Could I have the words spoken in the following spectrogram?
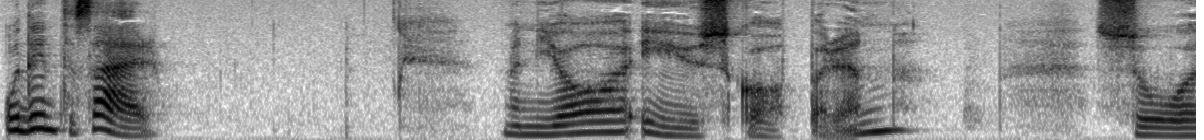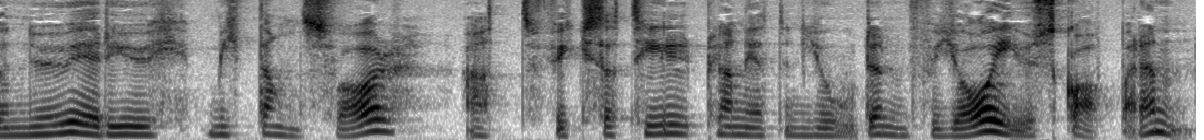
Och det är inte så här. Men jag är ju skaparen. Så nu är det ju mitt ansvar att fixa till planeten jorden, för jag är ju skaparen.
